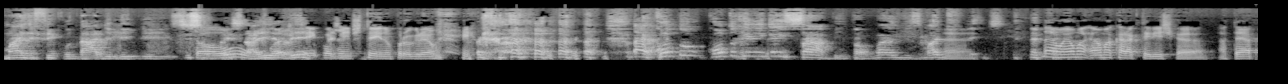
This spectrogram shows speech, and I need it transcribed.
mais dificuldade de, de se Só sobressair um, ali? tempo a gente tem no programa? é, conto, conto que ninguém sabe, então, mas mais é. Não, é uma, é uma característica, até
